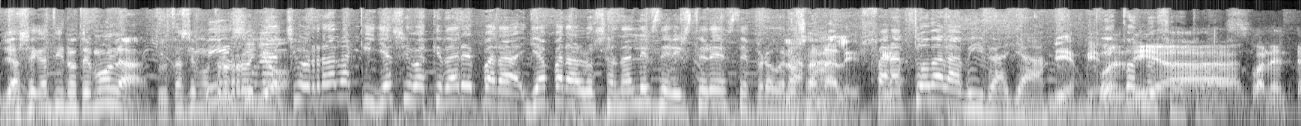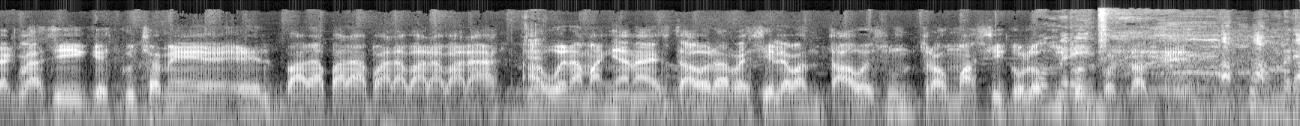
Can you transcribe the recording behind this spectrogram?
Ya sé que a ti no te mola, tú estás en otro es rollo. una chorrada que ya se va a quedar para, ya para los anales de la historia de este programa. Los anales, sí. Para toda la vida ya. Bien, bien. Buen con día, nosotros. 40 Classic. Escúchame, el para, para, para, para, para. A buena mañana, a esta hora recién levantado, es un trauma psicológico Hombre. importante. Hombre.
